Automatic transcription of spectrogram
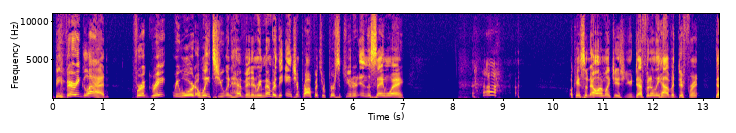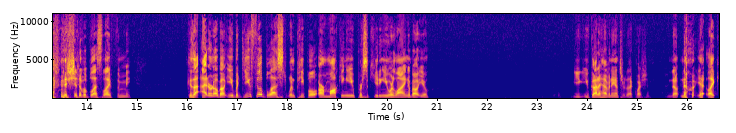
Be very glad, for a great reward awaits you in heaven. And remember, the ancient prophets were persecuted in the same way. okay, so now I'm like, Jesus, you definitely have a different definition of a blessed life than me. Because I, I, don't know about you, but do you feel blessed when people are mocking you, persecuting you, or lying about you? you you've got to have an answer to that question. No, no, yeah, like,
